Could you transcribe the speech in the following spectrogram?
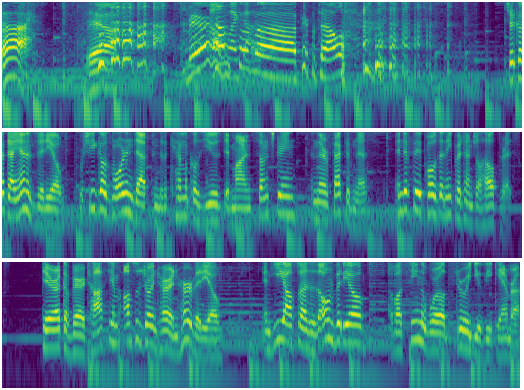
Ah, yeah. May I have my some uh, paper towels? Check out Dianna's video, where she goes more in depth into the chemicals used in modern sunscreen and their effectiveness, and if they pose any potential health risks. Derek of Veritasium also joined her in her video, and he also has his own video about seeing the world through a UV camera.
